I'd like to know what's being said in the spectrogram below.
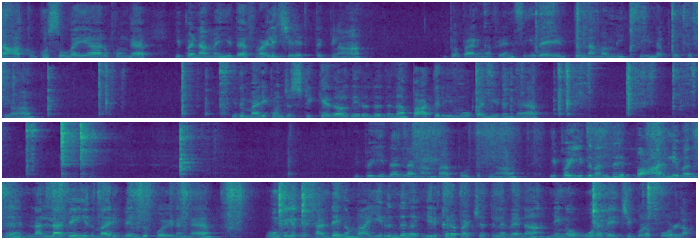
நாக்குக்கும் சுவையா இருக்குங்க. இப்ப நம்ம இதை வலிச்சு எடுத்துக்கலாம். இப்ப பாருங்க ஃப்ரெண்ட்ஸ் இதை எடுத்து நம்ம மிக்சியில போட்டுக்கலாம். இது மாதிரி கொஞ்சம் ஸ்டிக் ஏதாவது இருந்ததுன்னா பார்த்து ரிமூவ் பண்ணிடுங்க. இப்போ இதெல்லாம் நாம் போட்டுக்கலாம். இப்போ இது வந்து பார்லி வந்து நல்லாவே இது மாதிரி வெந்து போயிடுங்க. உங்களுக்கு சந்தேகமாக இருந்து இருக்கிற பட்சத்தில் வேணால் நீங்கள் ஊற வச்சு கூட போடலாம்.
